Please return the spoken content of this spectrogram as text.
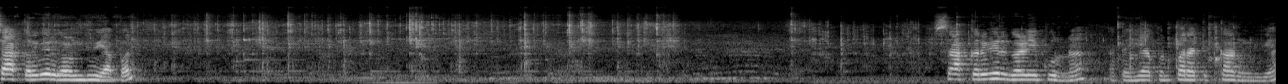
साखर विरघळून घेऊया आपण. साखर विरघळली पूर्ण. आता हे आपण परातीत काढून घेऊया.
